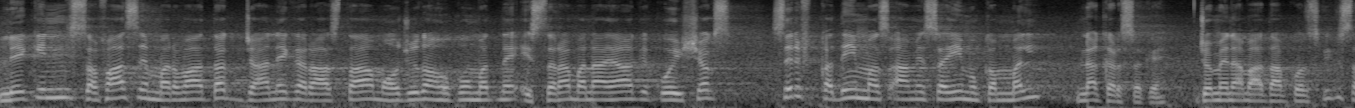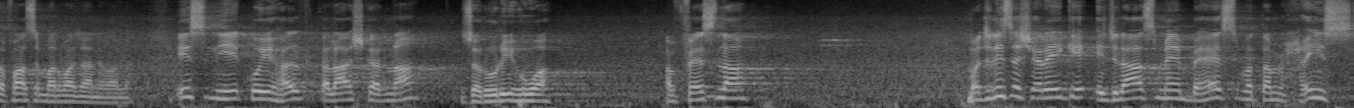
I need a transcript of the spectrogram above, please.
لیکن صفا سے مروا تک جانے کا راستہ موجودہ حکومت نے اس طرح بنایا کہ کوئی شخص صرف قدیم مسعہ میں صحیح مکمل نہ کر سکے، جو میں نے بات آپ کو اس کی کہ صفا سے مروا جانے والا۔ اس لیے کوئی حل تلاش کرنا ضروری ہوا۔ اب فیصلہ۔ مجلس شرعی کے اجلاس میں بحث و تمحیص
